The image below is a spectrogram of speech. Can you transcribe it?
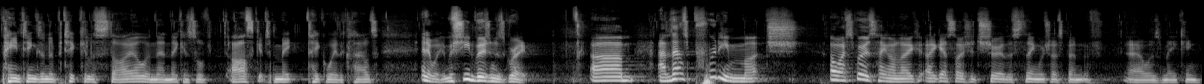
paintings in a particular style, and then they can sort of ask it to make take away the clouds. Anyway, machine vision is great, um, and that's pretty much. Oh, I suppose. Hang on. I, I guess I should show this thing which I spent hours making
